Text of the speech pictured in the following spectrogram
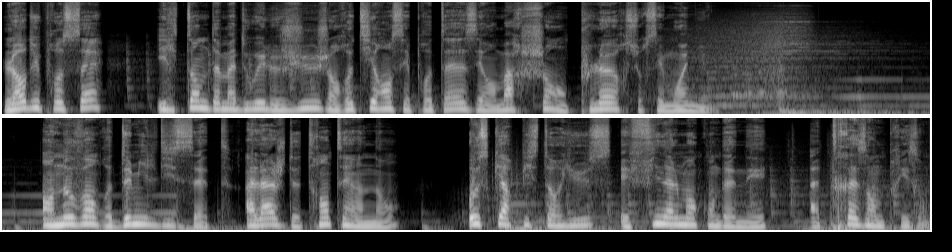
Lors du procès, il tente d'amadouer le juge en retirant ses prothèses et en marchant en pleurs sur ses moignons. En novembre 2017, à l'âge de 31 ans, Oscar Pistorius est finalement condamné à 13 ans de prison.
